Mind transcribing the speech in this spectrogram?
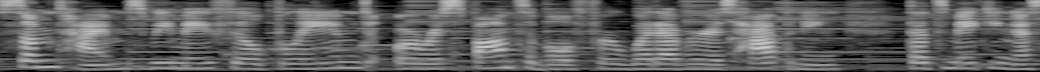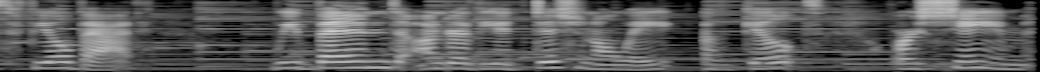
Sometimes we may feel blamed or responsible for whatever is happening that's making us feel bad. We bend under the additional weight of guilt or shame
